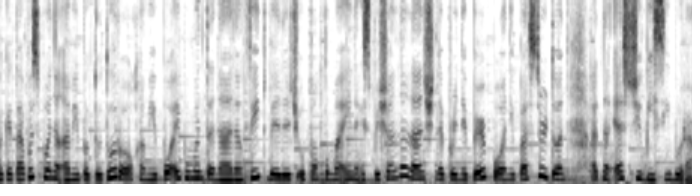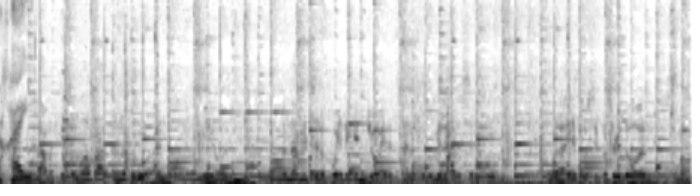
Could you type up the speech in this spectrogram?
Pagkatapos po ng aming pagtuturo, kami po ay pumunta na ng Faith Village upang kumain ng espesyal na lunch na prepare po ni Pastor Don at ng SGBC Boracay. Salamat po sa mga batang naturuan, Panginoon. Alam namin sila po ay nag-enjoy at sana po kumilala sila sa niyo po si Pastor Don, si Ma'am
